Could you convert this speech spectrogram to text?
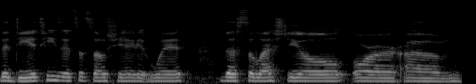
the deities it's associated with, the celestial or um,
